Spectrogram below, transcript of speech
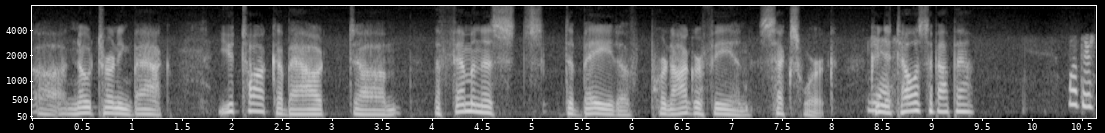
uh, No Turning Back, you talk about um, the feminists' debate of pornography and sex work. Can yes. you tell us about that? Well, there's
